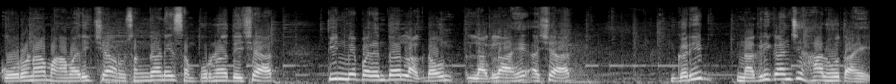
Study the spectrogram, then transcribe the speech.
कोरोना महामारीच्या अनुषंगाने संपूर्ण देशात तीन मे पर्यंत लॉकडाऊन लागला आहे. अशात गरीब नागरिकांचे हाल होत आहे.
